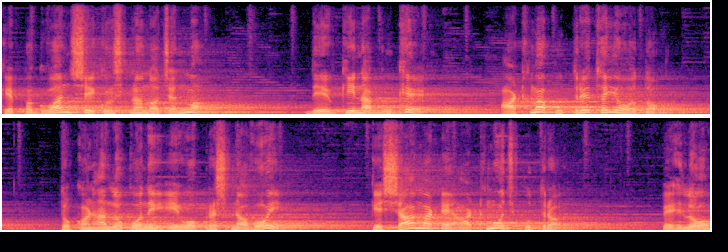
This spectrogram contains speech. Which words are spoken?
કે ભગવાન શ્રી કૃષ્ણનો જન્મ દેવકીના કુખે આઠમા પુત્રે થયો હતો. તો ઘણા લોકોને એવો પ્રશ્ન હોય કે શા માટે આઠમો જ પુત્ર? પહેલો,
